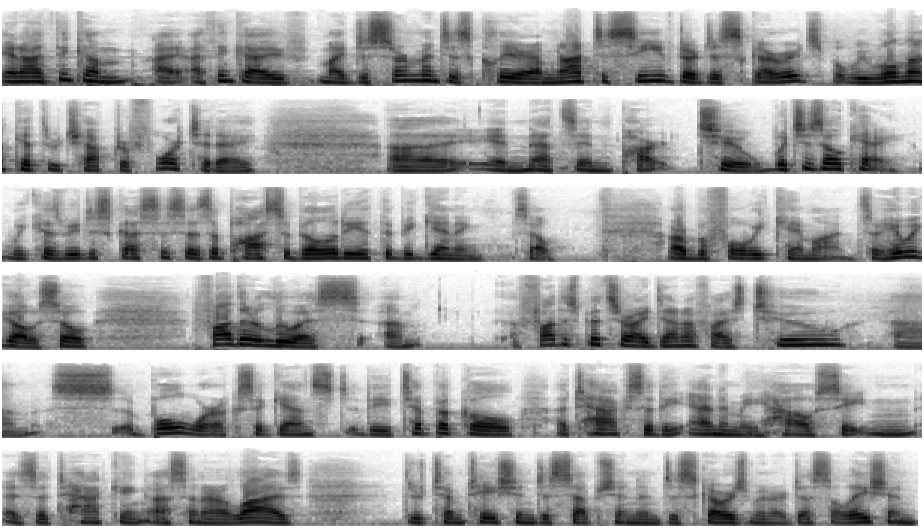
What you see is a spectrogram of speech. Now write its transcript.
And I think I'm, I, I think I've, my discernment is clear. I'm not deceived or discouraged, but we will not get through chapter four today. Uh, and that's in part two, which is okay because we discussed this as a possibility at the beginning, so or before we came on. So here we go. So, Father Lewis, um, Father Spitzer identifies two um, bulwarks against the typical attacks of the enemy, how Satan is attacking us in our lives through temptation, deception, and discouragement or desolation.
